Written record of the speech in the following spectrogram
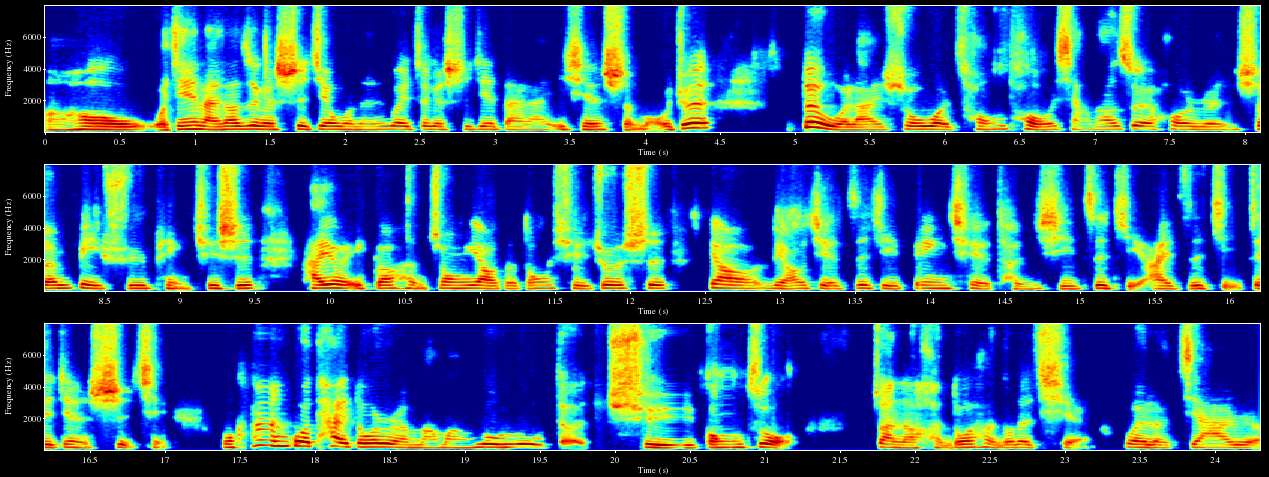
然后我今天来到这个世界，我能为这个世界带来一些什么？我觉得。对我来说，我从头想到最后，人生必需品其实还有一个很重要的东西，就是要了解自己，并且疼惜自己、爱自己这件事情。我看过太多人忙忙碌碌的去工作，赚了很多很多的钱，为了家人，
